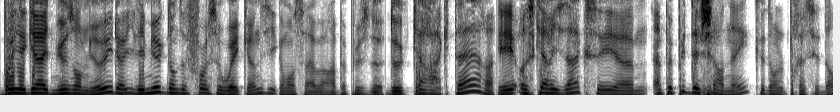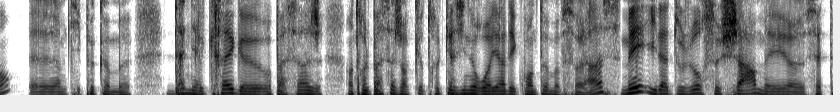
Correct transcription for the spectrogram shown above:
Boyega est de mieux en mieux. Il, est mieux que dans The Force Awakens. Il commence à avoir un peu plus de, de caractère. Et Oscar Isaac, c'est euh, un peu plus décharné que dans le précédent. Euh, un petit peu comme euh, Daniel Craig euh, au passage entre le passage entre Casino Royale et Quantum of Solace, mais il a toujours ce charme et cette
